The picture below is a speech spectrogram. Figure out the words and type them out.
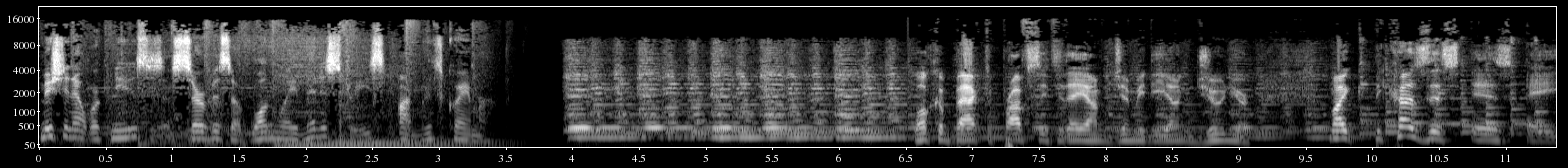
Mission Network News is a service of One Way Ministries. I'm Ruth Kramer. Welcome back to Prophecy Today. I'm Jimmy DeYoung Jr. Mike, because this is a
